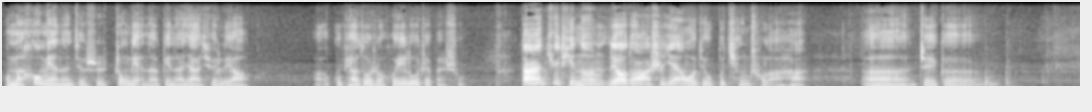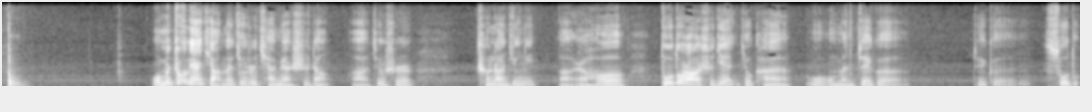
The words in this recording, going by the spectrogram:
我们后面呢就是重点的跟大家去聊呃《股票作手回忆录》这本书。当然，具体能聊多长时间我就不清楚了哈。呃，这个我们重点讲的就是前面十章啊，就是成长经历啊，然后读多长时间就看我我们这个这个速度。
